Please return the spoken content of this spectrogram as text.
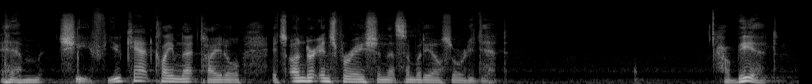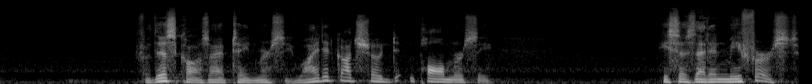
am chief. You can't claim that title, it's under inspiration that somebody else already did. Howbeit, for this cause I obtained mercy. Why did God show Paul mercy? He says that in me first,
